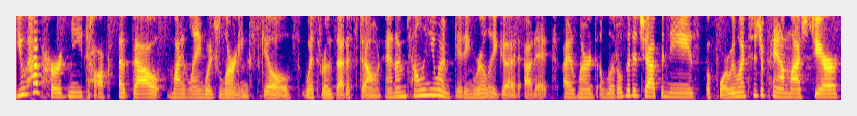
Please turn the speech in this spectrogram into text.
You have heard me talk about my language learning skills with Rosetta Stone, and I'm telling you, I'm getting really good at it. I learned a little bit of Japanese before we went to Japan last year,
